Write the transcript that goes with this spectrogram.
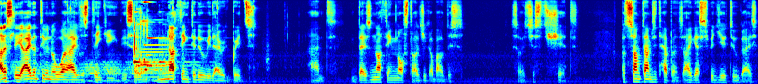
Honestly, I don't even know what I was thinking. This has nothing to do with Eric Prydz. And there's nothing nostalgic about this. So it's just shit. But sometimes it happens, I guess, with you two guys.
